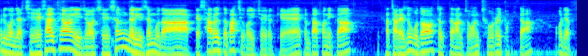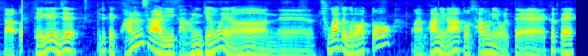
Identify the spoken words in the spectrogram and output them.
그리고 이제 제살 태왕이죠. 제성들이 전부 다 살을 떠받치고 있죠. 이렇게 그러다 보니까 잘해주고도 적당한 좋은 처우를 받기가 어렵다. 되게 이제 이렇게 관살이 강한 경우에는 에, 추가적으로 또 어, 관이나 또 사론이 올 때 그때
